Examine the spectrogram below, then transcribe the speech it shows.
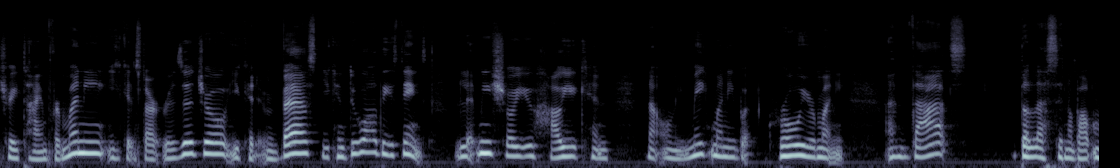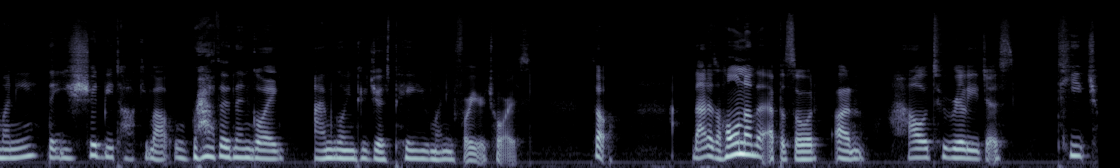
trade time for money, you can start residual, you can invest, you can do all these things. Let me show you how you can not only make money, but grow your money. And that's the lesson about money that you should be talking about rather than going, I'm going to just pay you money for your chores. So, that is a whole nother episode on how to really just teach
